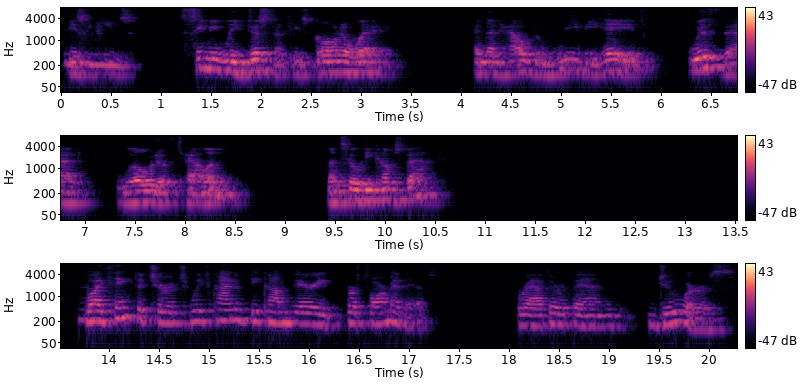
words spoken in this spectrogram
He's, mm-hmm. he's seemingly distant, he's gone away. And then how do we behave with that load of talent until he comes back? Well, I think the church, we've kind of become very performative. Rather than doers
